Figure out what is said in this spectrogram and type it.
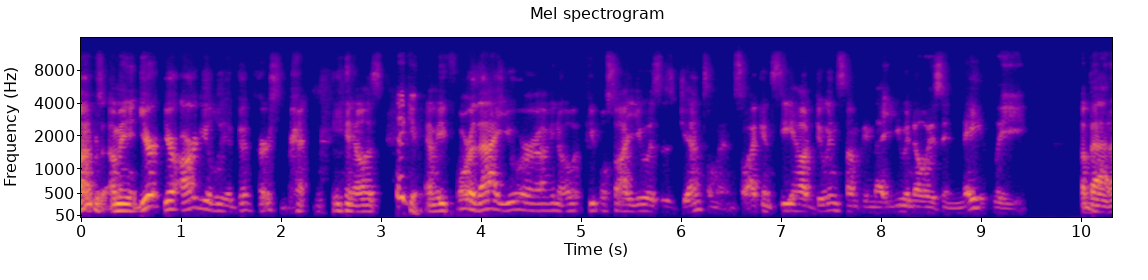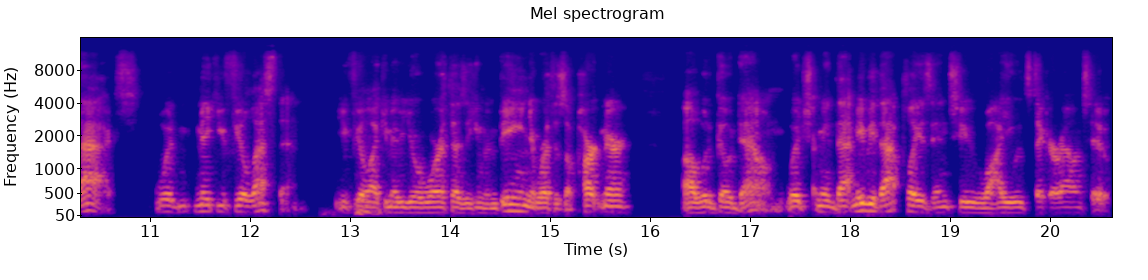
100%. I mean, you're you're arguably a good person, Brent. you know, thank you. And before that, you were, you know, people saw you as this gentleman. So I can see how doing something that you know is innately a bad act would make you feel less than. You feel like maybe your worth as a human being, your worth as a partner, uh, would go down. Which I mean, that maybe that plays into why you would stick around too.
